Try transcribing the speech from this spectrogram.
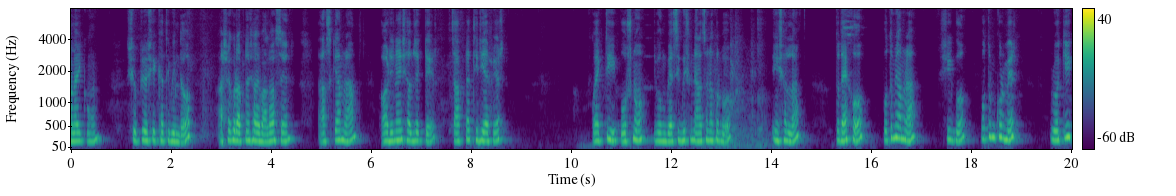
আলাইকুম, সুপ্রিয় শিক্ষার্থীবৃন্দ। আশা করি আপনারা সবাই ভালো আছেন। আজকে আমরা অর্ডিনারি সাবজেক্টের চাপটা থ্রি এফের কয়েকটি প্রশ্ন এবং বেসিক বিষয় নিয়ে আলোচনা করব ইনশাল্লাহ তো দেখো, প্রথমে আমরা শিখব প্রথম কর্মের রৈখিক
